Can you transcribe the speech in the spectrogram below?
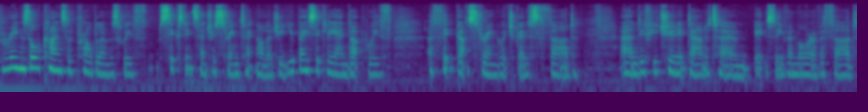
brings all kinds of problems with 16th century string technology. You basically end up with a thick gut string which goes thud. And if you tune it down a tone, it's even more of a thud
